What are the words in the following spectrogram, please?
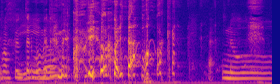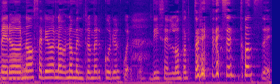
rompí un termómetro no. de mercurio con la. No. Pero no salió, no, no me entró mercurio al cuerpo. Dicen los doctores de ese entonces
